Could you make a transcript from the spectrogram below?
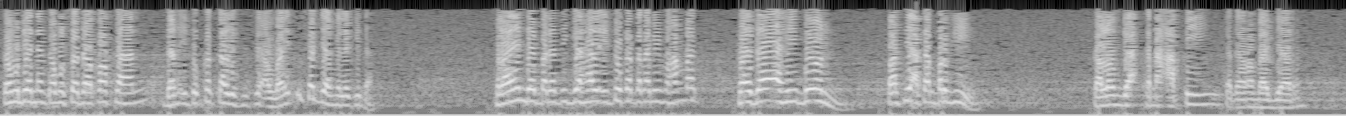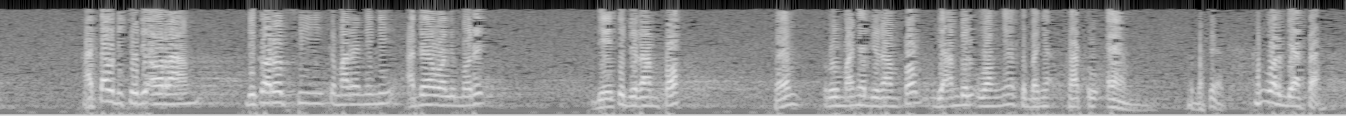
Kemudian yang kamu sedekahkan dan itu kekal di sisi Allah itu saja milik kita. Selain daripada tiga hal itu kata Nabi Muhammad, fadahibun pasti akan pergi. Kalau enggak kena api kata orang Bajar atau dicuri orang, dikorupsi kemarin ini ada wali murid dia itu dirampok, rumahnya dirampok, diambil uangnya sebanyak 1 m. Kan luar biasa.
